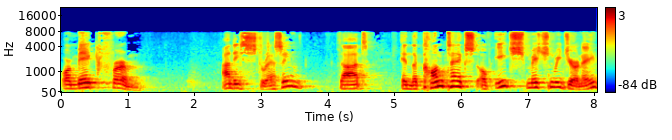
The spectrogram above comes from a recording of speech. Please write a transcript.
or make firm. And he's stressing that in the context of each missionary journey,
